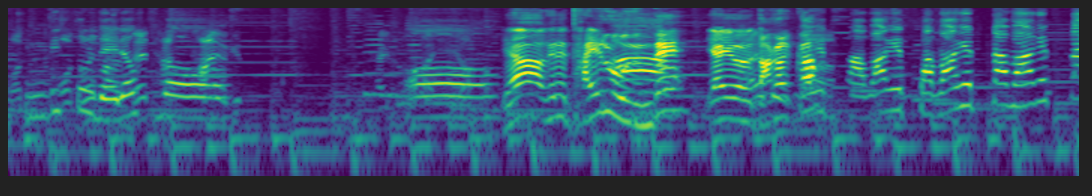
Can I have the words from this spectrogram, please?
어, 김빗솔 어, 내렸어. 여기. 다 이리로 어. 야 근데 다일로 오는데? 야 이거 나갈까? 망했다 망했다 망했다 망했다.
